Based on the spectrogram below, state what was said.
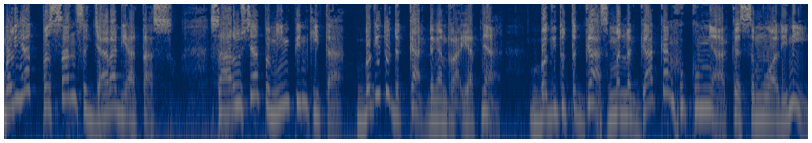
Melihat pesan sejarah di atas, seharusnya pemimpin kita begitu dekat dengan rakyatnya, begitu tegas menegakkan hukumnya ke semua lini,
